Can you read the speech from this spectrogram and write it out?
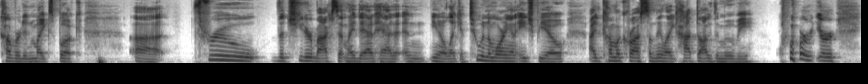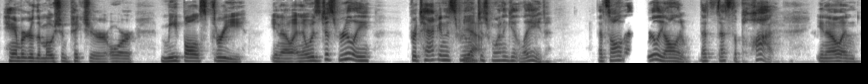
covered in Mike's book uh, through the cheater box that my dad had and you know like at two in the morning on HBO I'd come across something like Hot Dog the movie or your Hamburger the motion picture or Meatballs 3 you know and it was just really protagonists really Yeah. just want to get laid that's all that really all it, that's that's the plot you know and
